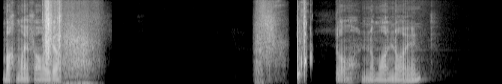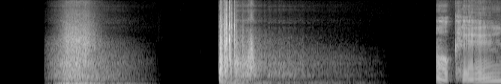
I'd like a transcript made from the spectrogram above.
machen wir einfach weiter. So, Nummer 9. Okay.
